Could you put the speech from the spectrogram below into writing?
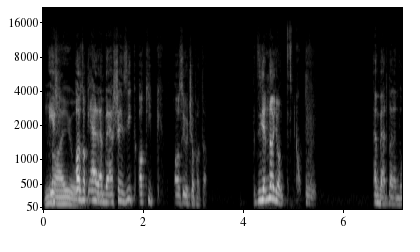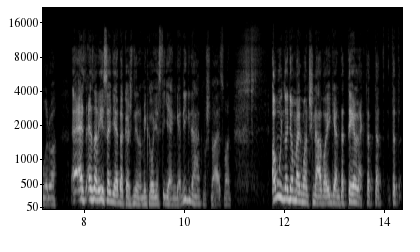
és Na jó. azok ellen versenyzik, akik az ő csapata. Tehát ilyen nagyon embertelen durva. Ez, ez a rész egy érdekes dinamika, hogy ezt így engedik, de hát most na ez van. Amúgy nagyon meg van csinálva, igen, tehát tényleg, tehát, tehát, tehát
